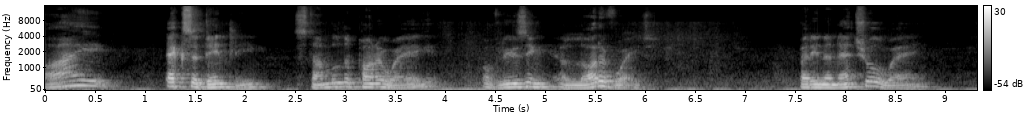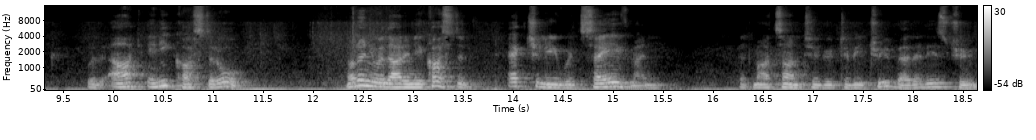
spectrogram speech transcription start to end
I accidentally stumbled upon a way of losing a lot of weight, but in a natural way, without any cost at all. Not only without any cost, it actually would save money. It might sound too good to be true, but it is true.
